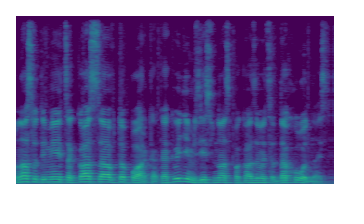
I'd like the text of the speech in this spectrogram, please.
У нас вот имеется касса автопарка. Как видим, здесь у нас показывается доходность.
